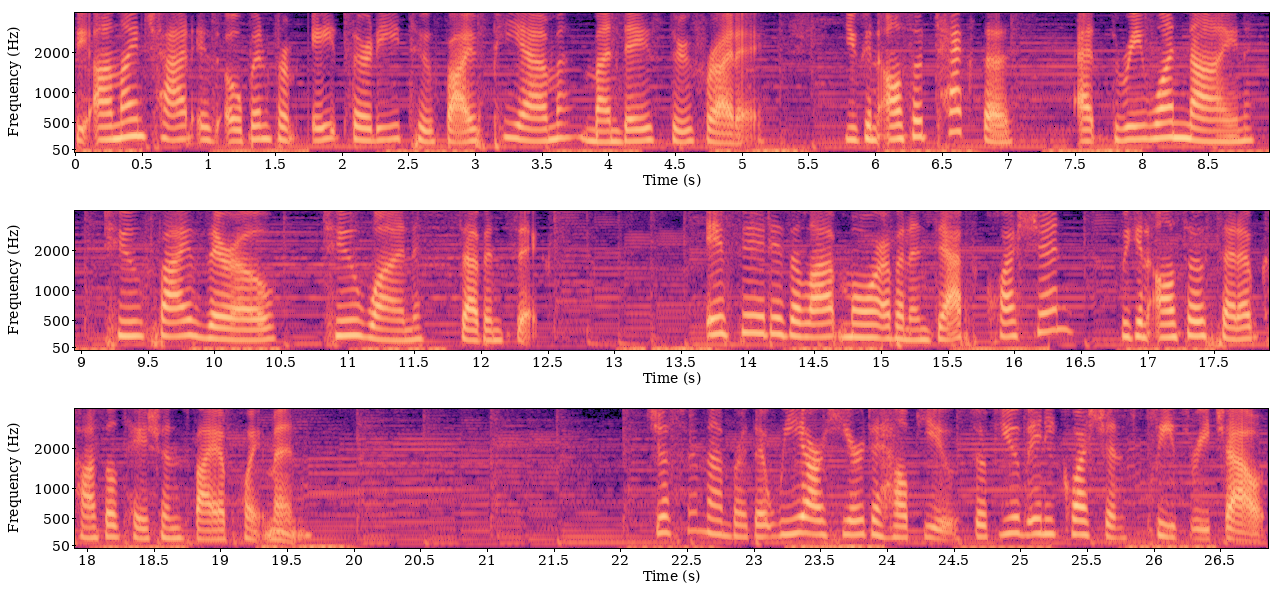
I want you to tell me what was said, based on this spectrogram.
The online chat is open from 8:30 to 5 p.m. Mondays through Friday. You can also text us at 319-250-2176. If it is a lot more of an in-depth question, we can also set up consultations by appointment. Just remember that we are here to help you, so if you have any questions, please reach out.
